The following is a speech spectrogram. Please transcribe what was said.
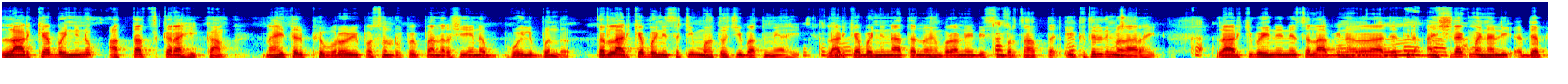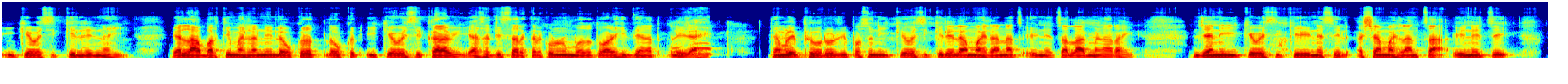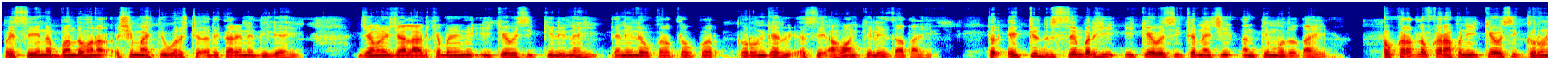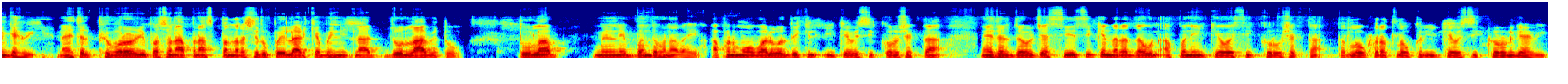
लाडक्या बहिणीनं आत्ताच करा हे काम. नाहीतर फेब्रुवारीपासून रुपये पंधराशे येणं होईल बंद. तर लाडक्या बहिणीसाठी महत्त्वाची बातमी आहे. लाडक्या बहिणींना आता नोव्हेंबर आणि डिसेंबरचा हप्ता एकत्रित मिळणार आहे. लाडकी बहीण योजनेचा लाभ घेणाऱ्या राज्यातील ऐंशी लाख महिलांनी अद्याप ई के वाय सी केलेली नाही. या लाभार्थी महिलांनी लवकरात लवकर ई के वाय सी करावी यासाठी सरकारकडून मुदतवाढही देण्यात आलेली आहे. त्यामुळे फेब्रुवारीपासून ई के वाय सी केलेल्या महिलांनाच योजनेचा लाभ मिळणार आहे. ज्यांनी ई के वाय सी केली नसेल अशा महिलांचा येण्याचे पैसे येणं बंद होणार अशी माहिती वरिष्ठ अधिकाऱ्याने दिली आहे. ज्यामुळे ज्या लाडक्या बहिणींनी ई के वाय सी केली नाही त्यांनी लवकरात लवकर करून घ्यावी असे आवाहन केले जात आहे. तर एकतीस डिसेंबर ही ई के वाय सी करण्याची अंतिम मुदत आहे. लवकरात लवकर आपण ई के वाय सी करून घ्यावी नाहीतर फेब्रुवारीपासून आपणास पंधराशे रुपये लाडक्या बहिणीला जो लाभ येतो तो लाभ मिळणे बंद होणार आहे. आपण मोबाईलवर देखील ई के वाय सी करू शकता. नाहीतर जवळच्या सी एस सी केंद्रात जाऊन आपण ई के वाय सी करू शकता. तर लवकरात लवकर ई के वाय सी करून घ्यावी.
